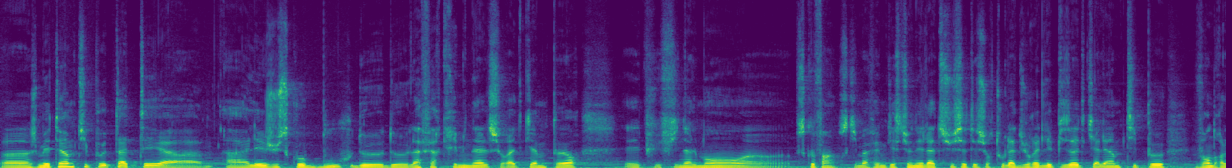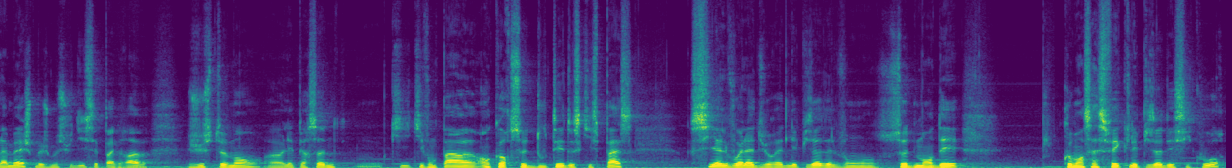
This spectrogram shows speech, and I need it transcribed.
euh, je m'étais un petit peu tâté à, aller jusqu'au bout de, l'affaire criminelle sur Ed Kemper. Et puis finalement, euh, parce que enfin, ce qui m'a fait me questionner là-dessus, c'était surtout la durée de l'épisode qui allait un petit peu vendre la mèche. Mais je me suis dit, c'est pas grave. Justement, euh, les personnes qui, qui vont pas encore se douter de ce qui se passe, si elles voient la durée de l'épisode, elles vont se demander comment ça se fait que l'épisode est si court,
